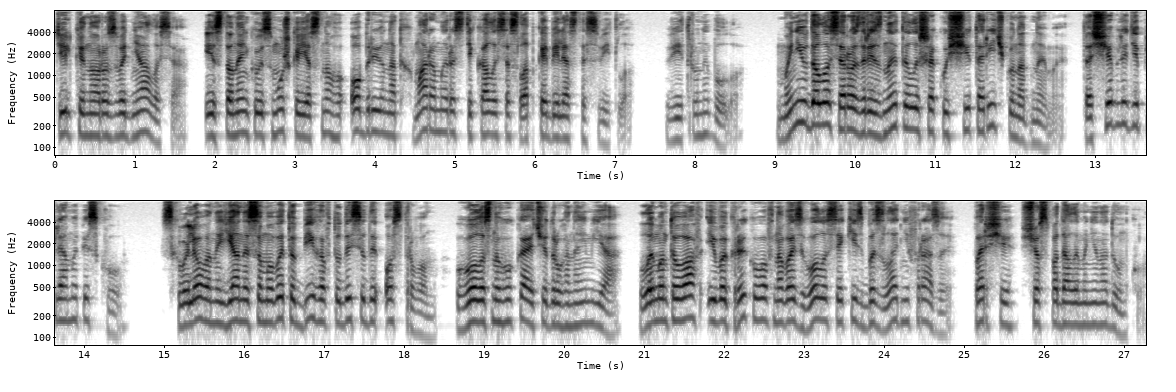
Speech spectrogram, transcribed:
тільки но розвиднялося, і з тоненької смужки ясного обрію над хмарами розтікалося слабке білясте світло. Вітру не було. Мені вдалося розрізнити лише кущі та річку над ними, та ще бліді плями піску. Схвильований я несамовито бігав туди-сюди островом, голосно гукаючи друга на ім'я, лементував і викрикував на весь голос якісь безладні фрази, перші, що спадали мені на думку.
